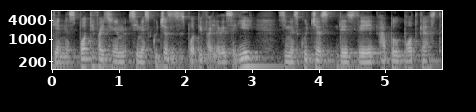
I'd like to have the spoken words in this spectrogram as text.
que en Spotify, si, me escuchas desde Spotify, le des seguir, si me escuchas desde Apple Podcast,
